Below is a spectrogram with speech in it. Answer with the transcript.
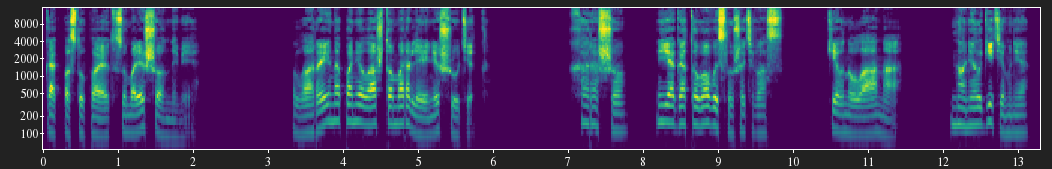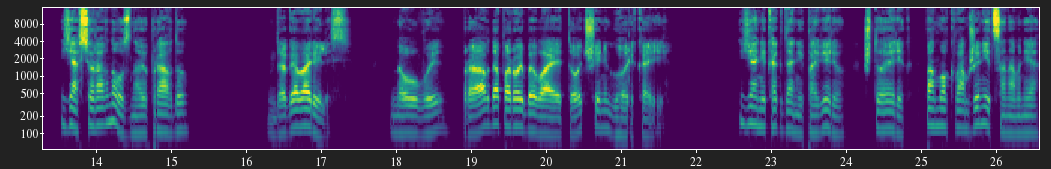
как поступают с умалишенными?» Лорейна поняла, что Марлей не шутит. «Хорошо, я готова выслушать вас», — кивнула она. «Но не лгите мне, я все равно узнаю правду». «Договорились. Но, увы, правда порой бывает очень горькой». «Я никогда не поверю, что Эрик помог вам жениться на мне».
